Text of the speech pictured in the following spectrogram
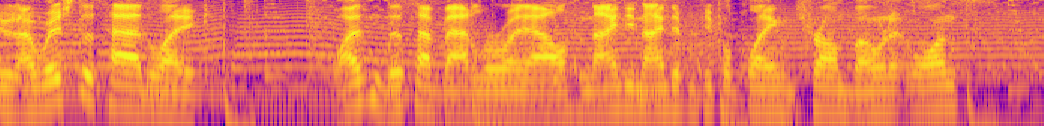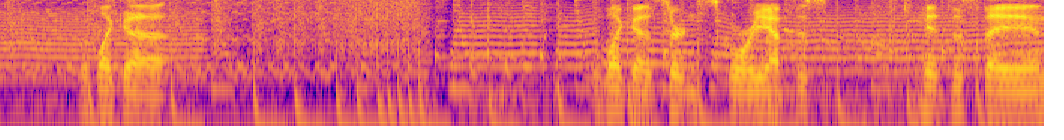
Dude, I wish this had, like... Why doesn't this have Battle Royale? 99 different people playing trombone at once? With, like, a... With, like, a certain score you have to hit to stay in.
